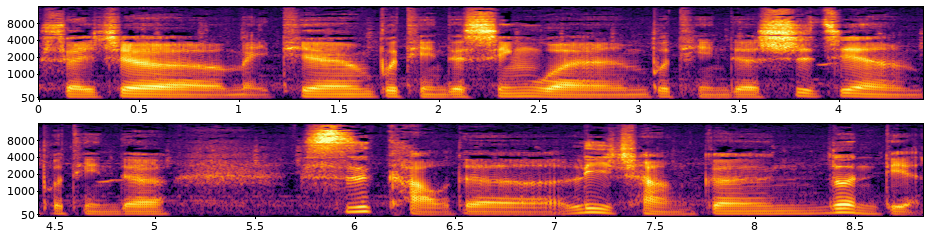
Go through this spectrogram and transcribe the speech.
随着每天不停的新闻、不停的事件、不停的思考的立场跟论点，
